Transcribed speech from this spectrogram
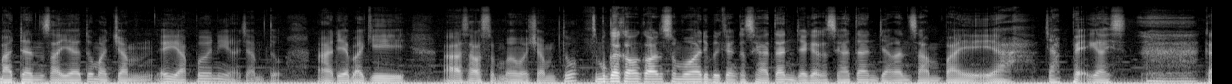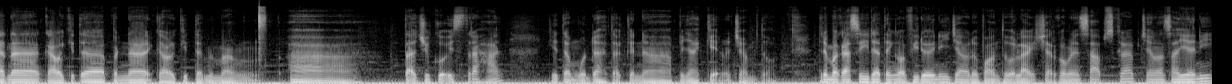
badan saya tu macam eh apa ni? Macam tu. Ha, dia bagi uh, salah semua macam tu. Semoga kawan-kawan semua diberikan kesihatan jaga kesihatan jangan sampai ya capek guys. Karena kalau kita penat kalau kita memang uh, tak cukup istirahat kita mudah terkena penyakit macam tu. Terima kasih dah tengok video ini. Jangan lupa untuk like share komen subscribe channel saya ni.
